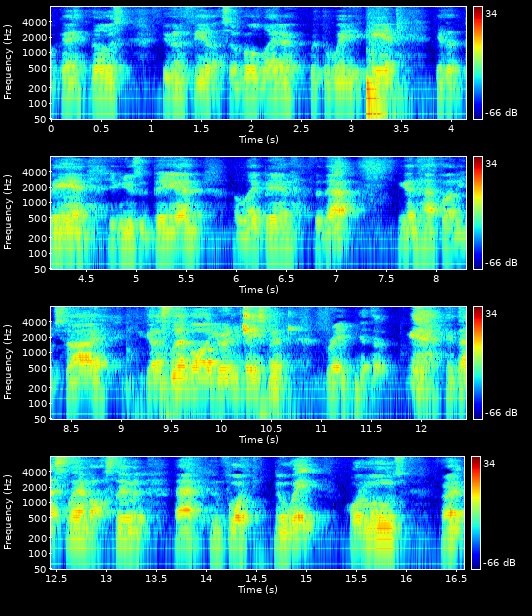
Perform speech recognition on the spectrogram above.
okay? Those, you're gonna feel it. So go lighter with the weight if you can. If you have a band, you can use a band, a light band for that. Again, half on each side. You got a slam ball, you're in your basement, great. Get, the, get that slam ball, slam it back and forth. No weight, quarter moons, right?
